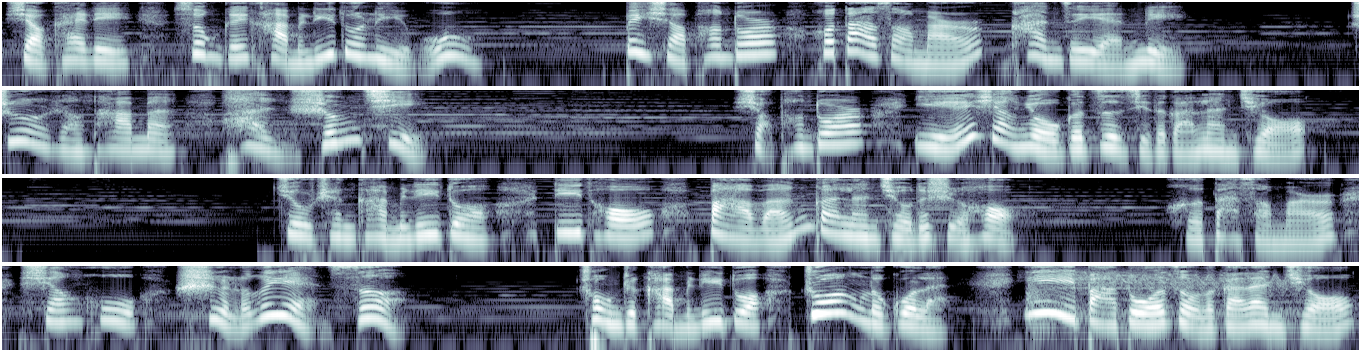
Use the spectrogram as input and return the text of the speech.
小凯莉送给卡梅利多礼物，被小胖墩儿和大嗓门看在眼里，这让他们很生气。小胖墩儿也想有个自己的橄榄球，就趁卡梅利多低头把玩橄榄球的时候，和大嗓门相互使了个眼色，冲着卡梅利多撞了过来，一把夺走了橄榄球。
